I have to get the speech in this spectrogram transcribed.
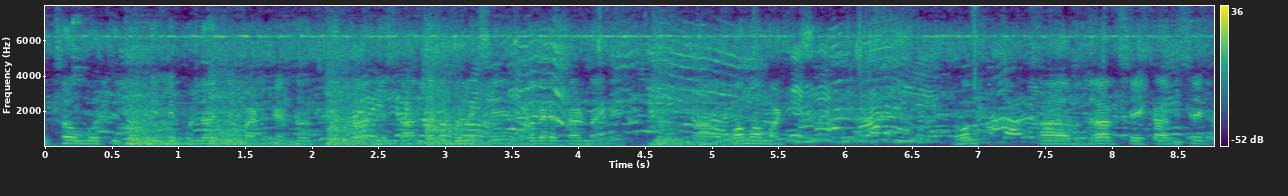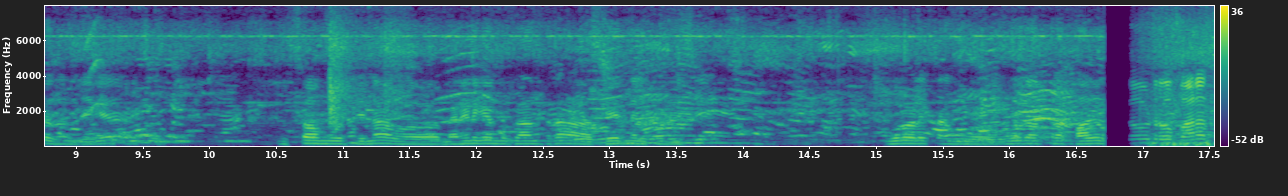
ಉತ್ಸವ ಮೂರ್ತಿ ತಂದು ಇಲ್ಲಿ ಪುಣ್ಯಾರ್ಚನೆ ಮಾಡ್ಕೊಂಡು ತೀರ್ಥದಲ್ಲಿ ಸ್ಥಾನದಲ್ಲಿ ಒಳಗಡೆ ತಗೊಂಡಾಗಿ ಹೋಮ ಮಾಡ್ತೀವಿ. ಹೋಮ ರುದ್ರಾಭಿಷೇಕ, ಅಭಿಷೇಕದೊಂದಿಗೆ ಉತ್ಸವ ಮೂರ್ತಿನ ಮೆರವಣಿಗೆ ಮುಖಾಂತರ ಸೇರಿನಲ್ಲಿ ಕೊಡಿಸಿ, ಊರೊಳಗೆ ತಾವು ಊರ ಹತ್ರ ಪಾವಿ ಗೌಡ್ರು ಭಾರತ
